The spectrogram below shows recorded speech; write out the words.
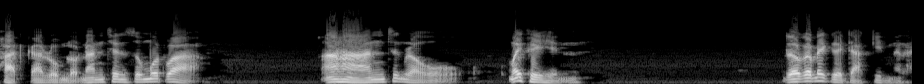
ผัสการรมเหล่านั้น เช่นสมมติว่า อาหารซึ่งเราไม่เคยเห็นเราก็ไม่เกิดจากกินอะไร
